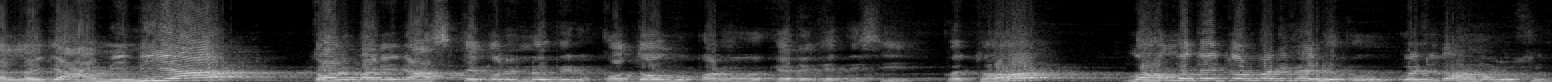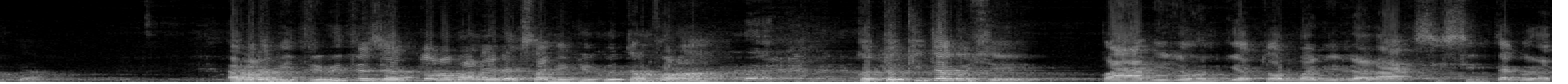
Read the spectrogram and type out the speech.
এর লাগে আমি নিয়া তরবারির আস্তে করে নবীর কদম উপারকে রেখে দিছি। কত মোহাম্মদ, এই তরবারি খাইল কো কই তো আমারও চিন্তা। এবার ভিতরে ভিতরে যে তোরা বানাই রাখছে, আমি কি করতাম পারা কত কিতা কইছে? তা আমি যখন গিয়া তরবারিটা রাখছি, চিন্তা করে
